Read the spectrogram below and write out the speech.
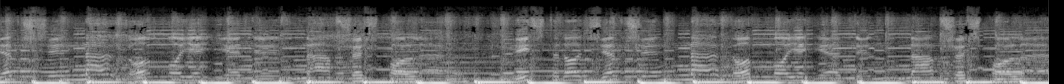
Dziewczyna, to moje jedyna przez pole. Idź do dziewczyna, to moje jedyna przez pole.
